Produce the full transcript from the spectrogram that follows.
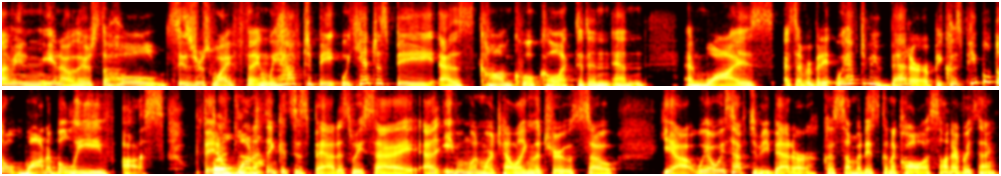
I mean, you know, there's the whole Caesar's wife thing. We have to be, we can't just be as calm, cool, collected, and and and wise as everybody. We have to be better because people don't want to believe us. They Thank don't want to think it's as bad as we say, uh, even when we're telling the truth. So, yeah, we always have to be better because somebody's going to call us on everything.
